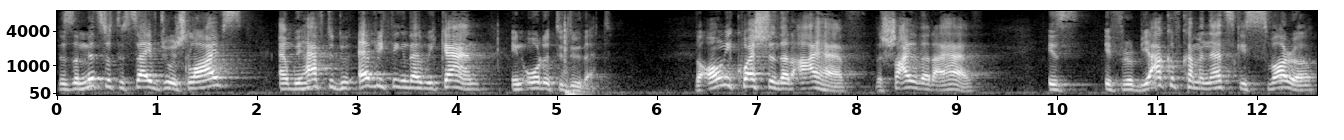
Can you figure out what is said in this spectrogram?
There's a mitzvah to save Jewish lives, and we have to do everything that we can in order to do that. The only question that I have, the shayla that I have, is if Rabbi Yaakov Kamenetsky's svara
